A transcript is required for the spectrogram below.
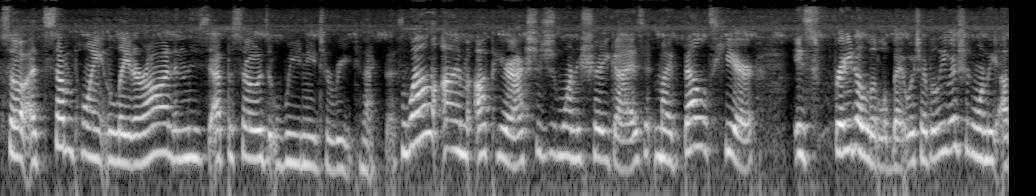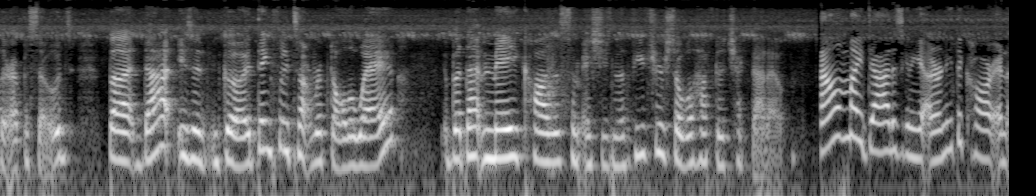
So at some point later on in these episodes, we need to reconnect this. While I'm up here, I actually just want to show you guys my belt here. is frayed a little bit, which I believe I showed in one of the other episodes, but that isn't good. Thankfully, it's not ripped all the way, but that may cause us some issues in the future, so we'll have to check that out. Now my dad is gonna get underneath the car and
